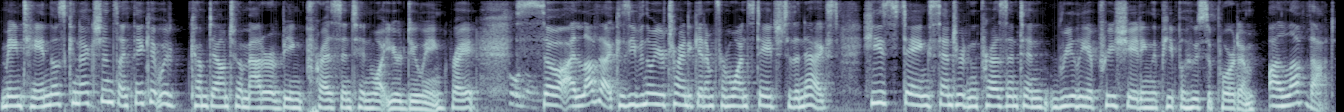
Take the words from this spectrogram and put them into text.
maintain those connections. I think it would come down to a matter of being present in what you're doing, right? So I love that because even though you're trying to get him from one stage to the next, he's staying centered and present and really appreciating the people who support him. I love that.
